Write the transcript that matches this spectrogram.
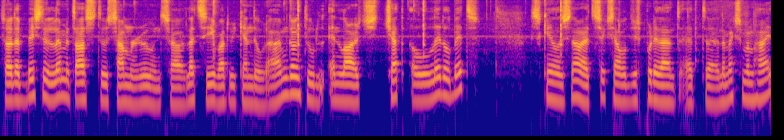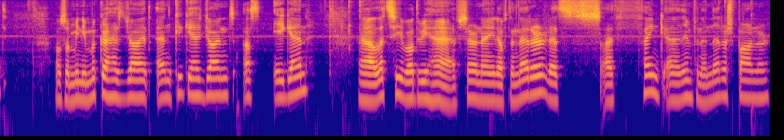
So that basically limits us to some runes. So let's see what we can do. I'm going to enlarge chat a little bit. Scale is now at 6. I will just put it at, at uh, the maximum height. Also, Mini Muka has joined and Kiki has joined us again. Uh, let's see what we have. Serenade of the Nether. That's, I think, an infinite Nether spawner.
